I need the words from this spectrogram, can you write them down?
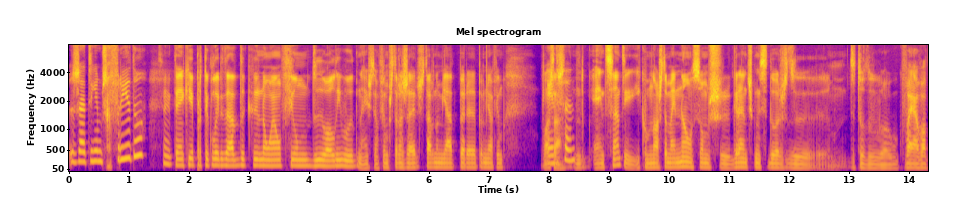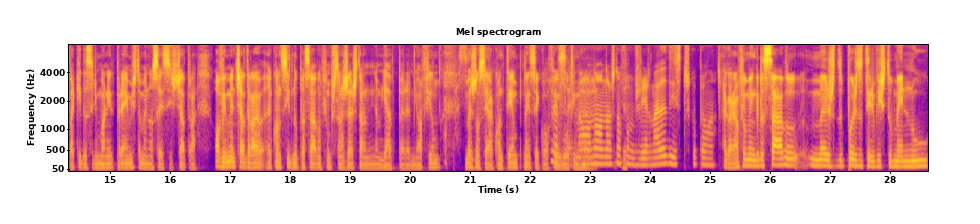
já tínhamos referido. Sim, tem aqui a particularidade de que não é um filme de Hollywood, né? isto é um filme estrangeiro, estar nomeado para, para melhor filme. Lá É está. interessante. É interessante e, e como nós também não somos grandes conhecedores de, de tudo o que vai à volta aqui da cerimónia de prémios, também não sei se isto já terá. Obviamente já terá acontecido no passado um filme estrangeiro estar nomeado para melhor filme, mas não sei há quanto tempo, nem sei qual foi Não o sei, último. não, não, nós não fomos ver nada disso, desculpem lá. Agora é um filme engraçado, mas depois de ter visto o menu,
